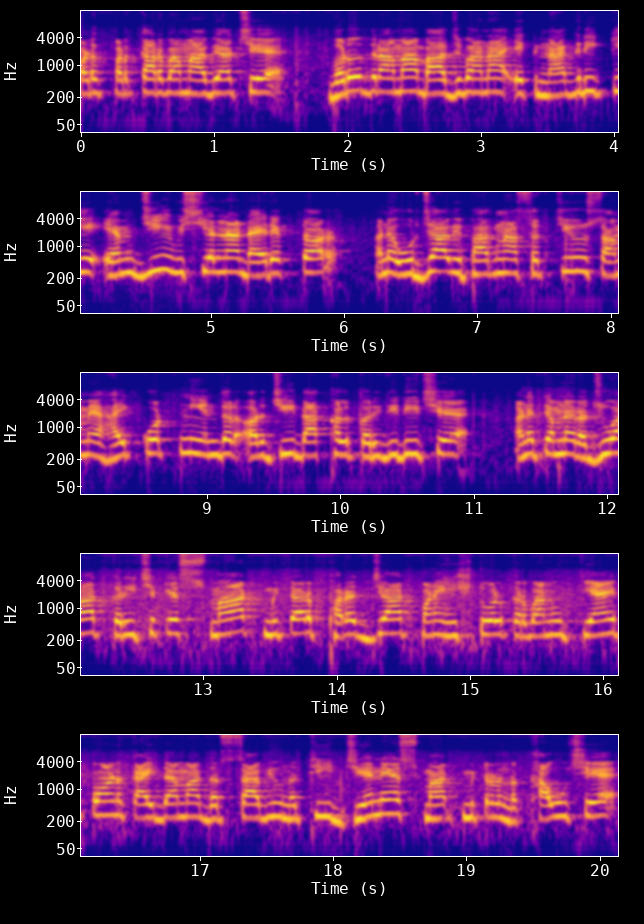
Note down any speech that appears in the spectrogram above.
પડ પડકારવામાં આવ્યા છે. વડોદરામાં બાજવાના એક નાગરિકે એમજી વિસીએલના ડાયરેક્ટર અને ઊર્જા વિભાગના સચિવ સામે હાઈકોર્ટની અંદર અરજી દાખલ કરી દીધી છે. અને તેમણે રજૂઆત કરી છે કે સ્માર્ટ મીટર ફરજિયાતપણે ઇન્સ્ટોલ કરવાનું ક્યાંય પણ કાયદામાં દર્શાવ્યું નથી. જેને સ્માર્ટ મીટર નખાવવું છે,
